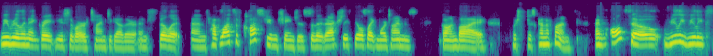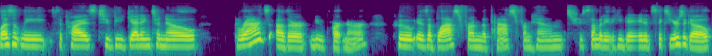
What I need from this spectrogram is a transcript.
we really make great use of our time together and fill it and have lots of costume changes so that it actually feels like more time has gone by, which is kind of fun. I'm also really, really pleasantly surprised to be getting to know Brad's other new partner, who is a blast from the past from him. She's somebody that he dated six years ago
